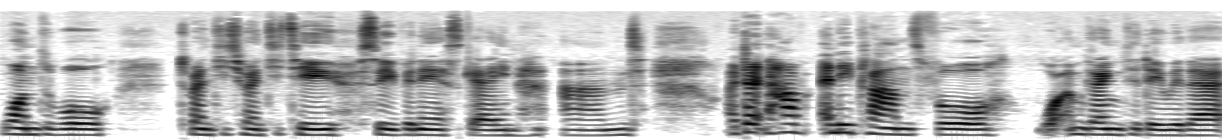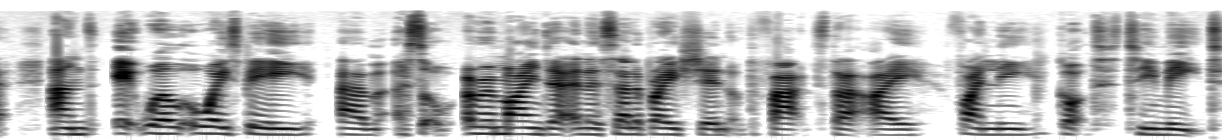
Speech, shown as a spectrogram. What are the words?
Wonderwool 2022 souvenir skein and I don't have any plans for what I'm going to do with it and it will always be um, a sort of a reminder and a celebration of the fact that I finally got to meet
